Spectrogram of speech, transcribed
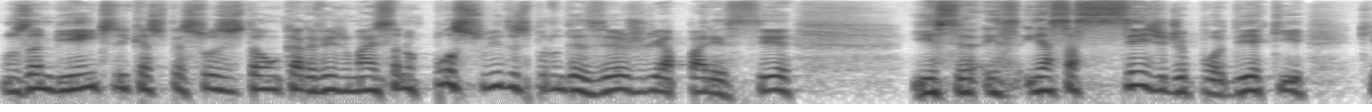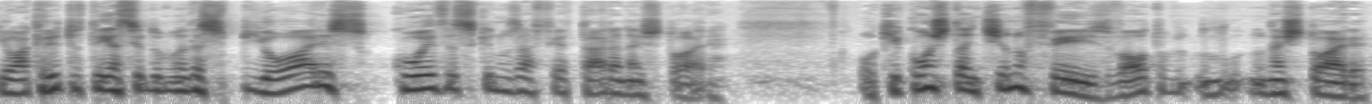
nos ambientes em que as pessoas estão cada vez mais sendo possuídas por um desejo de aparecer, e, esse, e essa sede de poder que, que eu acredito tenha sido uma das piores coisas que nos afetaram na história. O que Constantino fez, volto na história,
